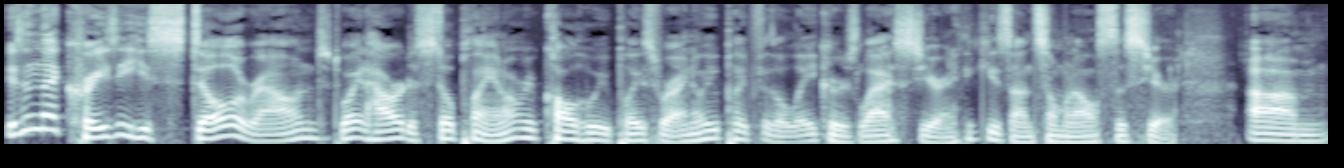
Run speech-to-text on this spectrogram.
Isn't that crazy? He's still around. Dwight Howard is still playing. I don't recall who he plays for. I know he played for the Lakers last year. I think he's on someone else this year. Um,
